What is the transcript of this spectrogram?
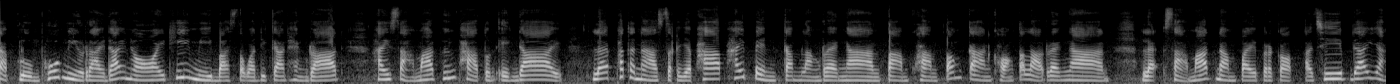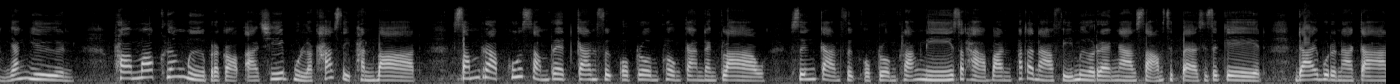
กับกลุ่มผู้มีรายได้น้อยที่มีบัตรสวัสดิการแห่งรัฐ ให้สามารถพึ่งพาตนเองได้ และพัฒนาศักยภาพให้เป็นกำลังแรงงานตามความต้องการของตลาดแรงงาน และสามารถนำไปประกอบอาชีพได้อย่างยั่งยืน พร้อมมอบเครื่องมือประกอบอาชีพมูลค่า 4,000 บาทสำหรับผู้สำเร็จการฝึกอบรมโครงการดังกล่าว ซึ่งการฝึกอบรมครั้งนี้ สถาบันพัฒนาฝีมือแรงงาน 38ศรีสเกดได้บูรณาการ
